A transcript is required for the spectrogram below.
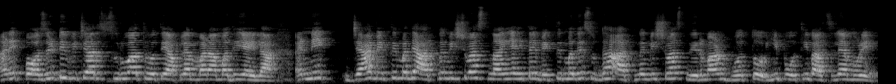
आणि पॉझिटिव्ह विचार सुरुवात होते आपल्या मनामध्ये यायला. आणि ज्या व्यक्तींमध्ये आत्मविश्वास नाही आहे त्या व्यक्तींमध्ये सुद्धा आत्मविश्वास निर्माण होतो ही पोथी वाचल्यामुळे.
